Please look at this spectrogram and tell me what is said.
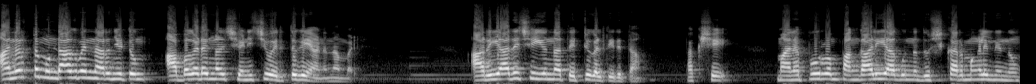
അനർത്ഥമുണ്ടാകുമെന്നറിഞ്ഞിട്ടും അപകടങ്ങൾ ക്ഷണിച്ചു വരുത്തുകയാണ് നമ്മൾ. അറിയാതെ ചെയ്യുന്ന തെറ്റുകൾ തിരുത്താം. പക്ഷേ മനഃപൂർവം പങ്കാളിയാകുന്ന ദുഷ്കർമ്മങ്ങളിൽ നിന്നും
